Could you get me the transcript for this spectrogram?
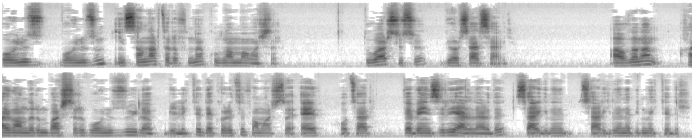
Boynuz, boynuzun insanlar tarafından kullanma amaçları. Duvar süsü, görsel sergi. Avlanan hayvanların başları boynuzuyla birlikte dekoratif amaçlı ev, otel ve benzeri yerlerde sergilene, sergilenebilmektedir.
